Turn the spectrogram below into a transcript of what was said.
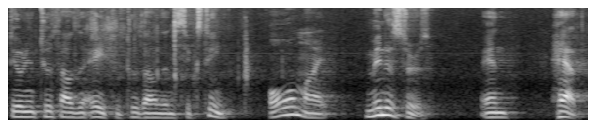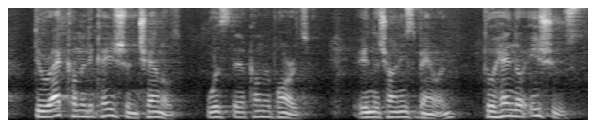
During 2008 to 2016, all my ministers and had direct communication channels with their counterparts in the Chinese mainland to handle issues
